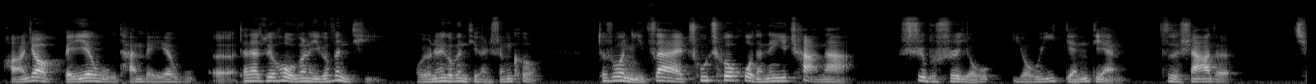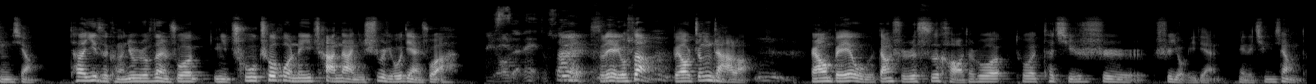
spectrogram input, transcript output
好像叫北野武谈北野武，呃，他在最后问了一个问题，我觉得那个问题很深刻，他说你在出车祸的那一刹那，是不是有有一点点自杀的倾向？他的意思可能就是问说，你出车祸那一刹那，你是不是有点说啊，死了也就算了。对，死了也就算了，嗯不要挣扎了。嗯然后北野武当时思考，他说：“他说他其实是是有一点那个倾向的，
